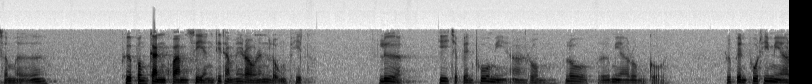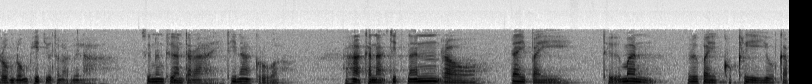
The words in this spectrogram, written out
เสมอ เพื่อป้องกันความเสี่ยงที่ทำให้เรานั้นหลงผิด เลือกที่จะเป็นผู้มีอารมณ์ โลภหรือมีอารมณ์โกรธหรือเป็นผู้ที่มีอารมณ์หลงผิดอยู่ตลอดเวลา ซึ่งนั่นคืออันตรายที่น่ากลัว ถ้าหากขณะจิตนั้นเราได้ไปถือมั่น หรือไปคุกคลีอยู่กับ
